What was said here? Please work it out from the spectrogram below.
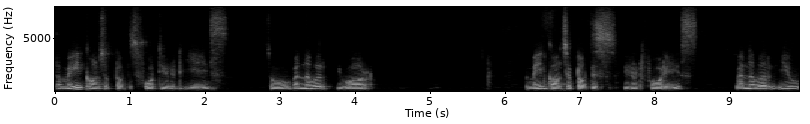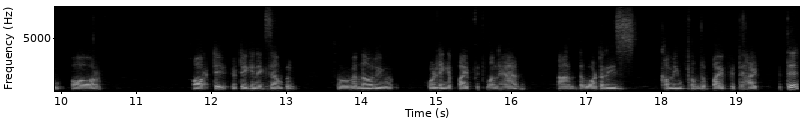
the main concept of this fourth unit is so whenever you are, the main concept of this unit four is whenever you are, or if you take an example, so whenever you're holding a pipe with one hand and the water is coming from the pipe with a high, with a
